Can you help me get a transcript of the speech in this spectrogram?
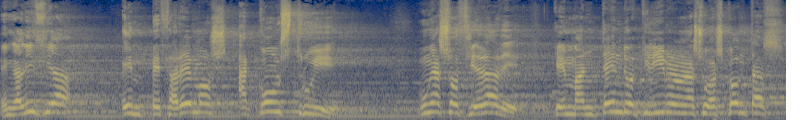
En Galicia empezaremos a construir unha sociedade que mantendo o equilibrio nas súas contas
